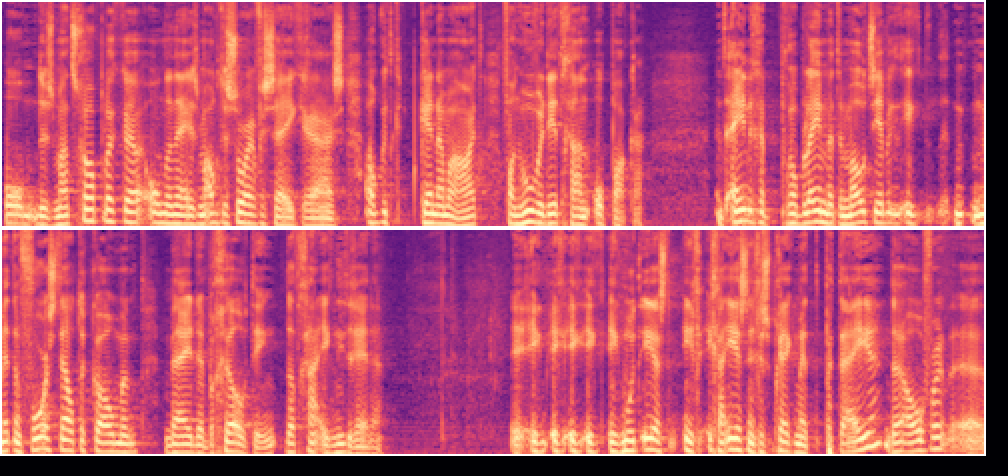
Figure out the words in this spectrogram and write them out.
om dus maatschappelijke ondernemers, maar ook de zorgverzekeraars, ook het kennen we hart, van hoe we dit gaan oppakken. Het enige probleem met de motie heb ik, ik, met een voorstel te komen bij de begroting. Dat ga ik niet redden. Ik, ik, ik, ik, moet eerst, ik ga eerst in gesprek met partijen daarover. Uh,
